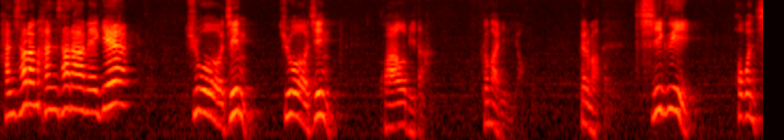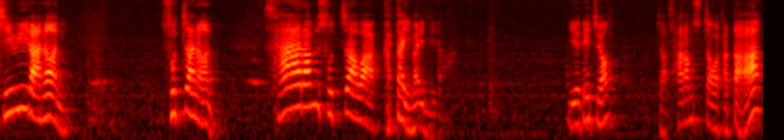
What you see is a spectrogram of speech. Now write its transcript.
한 사람 한 사람에게 주어진 주어진 과업이다. 그 말이에요. 그러면 직위 혹은 지위라는 숫자는 사람 숫자와 같다 이 말입니다. 이해됐죠? 자, 사람 숫자와 같다.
